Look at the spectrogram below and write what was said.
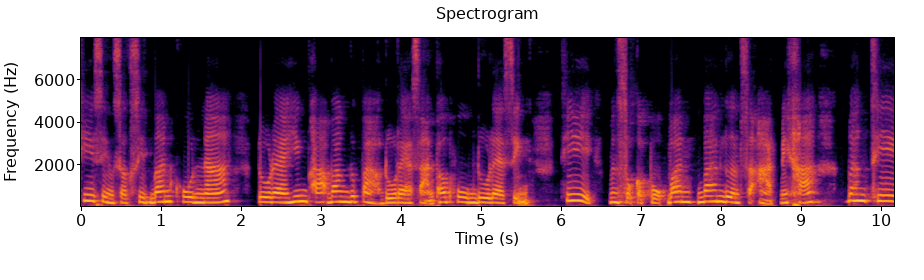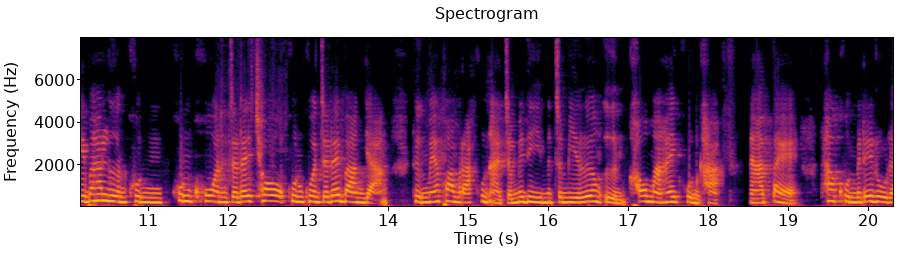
ที่สิ่งศักดิ์สิทธิ์บ้านคุณนะ ดูแลหิ้งพระบ้างหรือเปล่า ดูแลสารพระภูมิ ดูแลสิ่งที่มันสกปรกบ้านบ้านเรือนสะอาดไหมคะ บางทีบ้านเรือนคุณคุณควรจะได้โชค คุณควรจะได้บางอย่าง ถึงแม้ความรักคุณอาจจะไม่ดี มันจะมีเรื่องอื่นเข้ามาให้คุณค่ะนะแต่ถ้าคุณไม่ได้ดูแล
